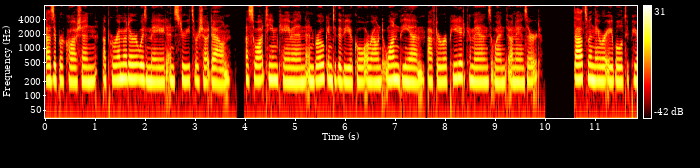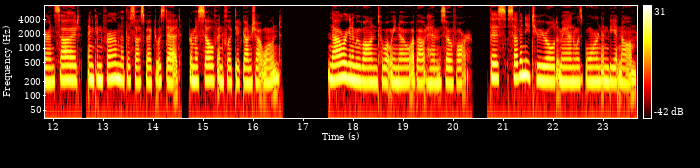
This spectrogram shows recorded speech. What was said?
As a precaution, a perimeter was made and streets were shut down. A SWAT team came in and broke into the vehicle around 1 p.m. after repeated commands went unanswered. That's when they were able to peer inside and confirm that the suspect was dead from a self inflicted gunshot wound. Now we're going to move on to what we know about him so far. This 72 year old man was born in Vietnam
